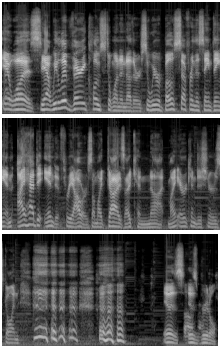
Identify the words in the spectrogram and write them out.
It was. Yeah, we live very close to one another. So we were both suffering the same thing. And I had to end at three hours. I'm like, guys, I cannot. My air conditioner is going. it was oh, it was man. brutal.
